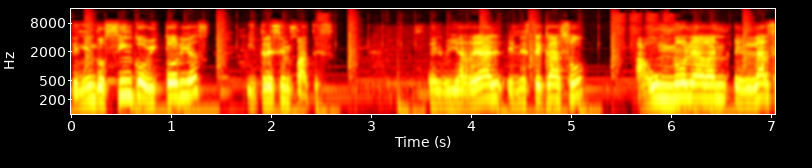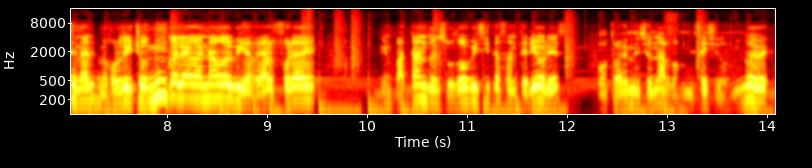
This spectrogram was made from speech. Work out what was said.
teniendo cinco victorias y tres empates el Villarreal, en este caso, aún no le hagan, el Arsenal, mejor dicho, nunca le ha ganado al Villarreal fuera de empatando en sus dos visitas anteriores, otra vez mencionar 2006 y 2009,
